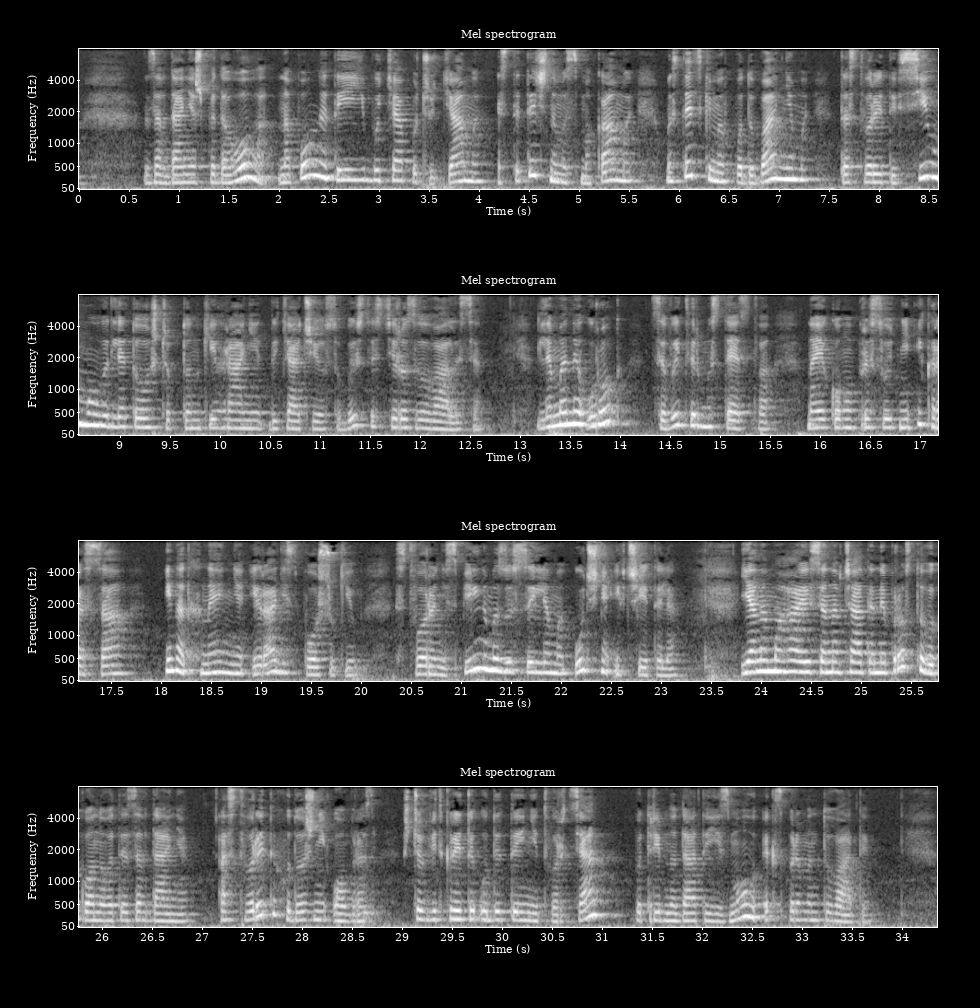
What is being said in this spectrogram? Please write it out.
Завдання ж педагога наповнити її буття почуттями, естетичними смаками, мистецькими вподобаннями та створити всі умови для того, щоб тонкі грані дитячої особистості розвивалися. Для мене урок це витвір мистецтва, на якому присутні і краса, і натхнення, і радість пошуків, створені спільними зусиллями учня і вчителя. Я намагаюся навчати не просто виконувати завдання, а створити художній образ. Щоб відкрити у дитині творця, потрібно дати їй змогу експериментувати.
